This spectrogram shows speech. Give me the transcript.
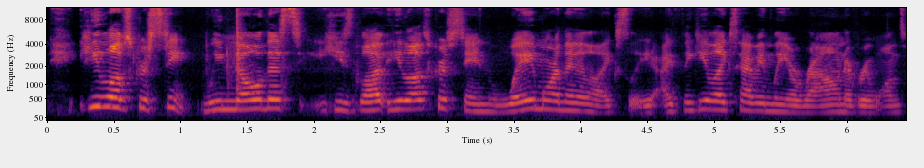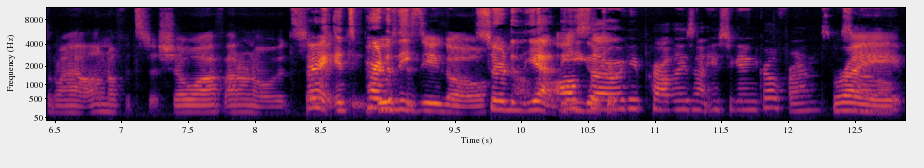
he loves Christine, we know this. He's love he loves Christine way more than he likes Lee. I think he likes having Lee around every once in a while. I don't know if it's to show off. I don't know if it's Right, it's part of boost the- his ego. sort of yeah, the also, ego he probably is not used to getting girlfriends. so- Right,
